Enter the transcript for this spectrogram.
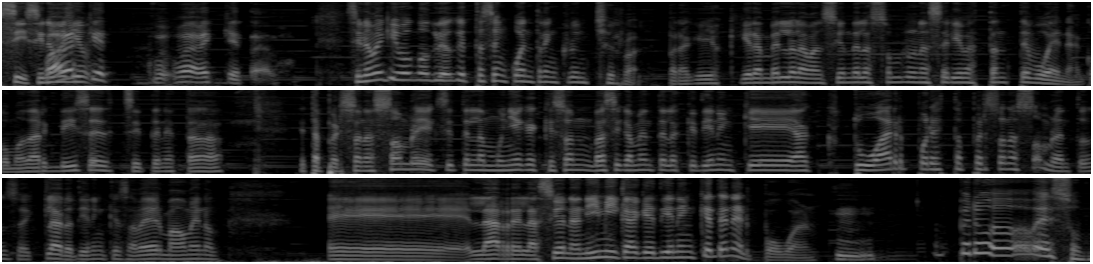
sí, si no me equivoco. Voy a ver qué tal. Si no me equivoco, creo que esta se encuentra en Crunchyroll. Para aquellos que quieran verlo, La Mansión de la Sombra, una serie bastante buena. Como Dark dice, existen estas estas personas sombra y existen las muñecas que son básicamente las que tienen que actuar por estas personas sombra. Entonces, claro, tienen que saber más o menos eh, la relación anímica que tienen que tener, pues, bueno. Mm. Pero eso,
